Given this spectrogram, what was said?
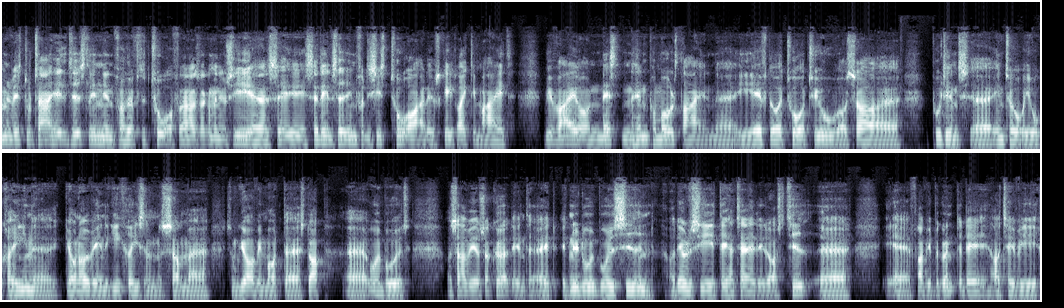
men hvis du tager hele tidslinjen for høfte 42, så kan man jo sige, at i særdeleshed inden for de sidste to år er det jo sket rigtig meget. Vi var jo næsten hen på målstregen øh, i efteråret 22, hvor så øh, Putins øh, indtog i Ukraine øh, gjorde noget ved energikrisen, som, øh, som gjorde, at vi måtte øh, stoppe øh, udbuddet. Og så har vi jo så kørt et, et, et nyt udbud siden, og det vil sige, at det har taget et års tid, øh, fra vi begyndte det, og til vi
